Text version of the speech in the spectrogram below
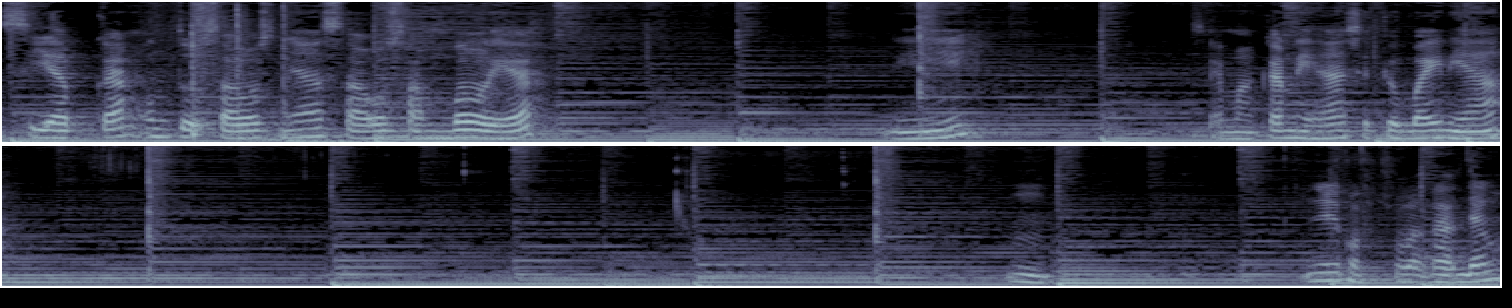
siapkan untuk sausnya saus sambal ya. Nih saya makan ya saya cobain ya. Hmm. ini sobat kadeng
